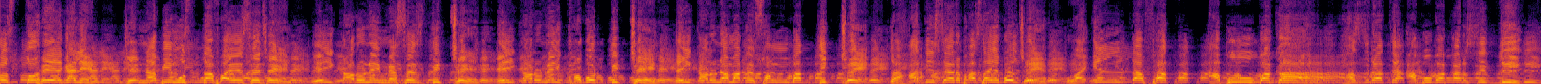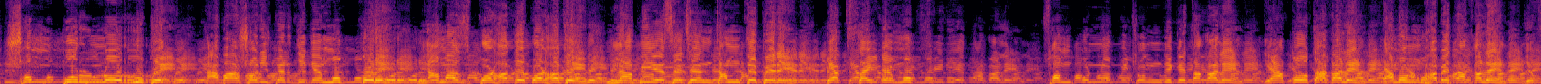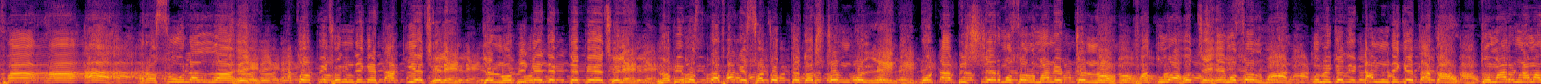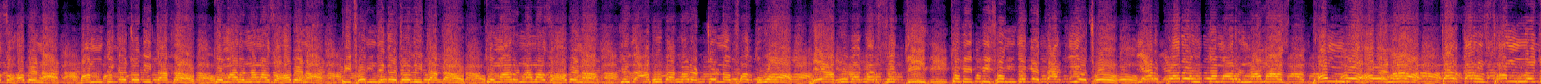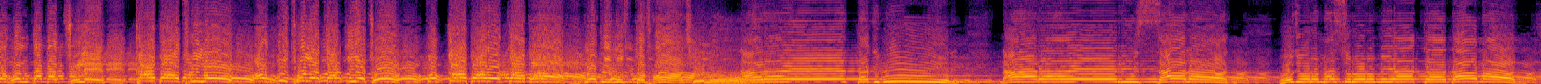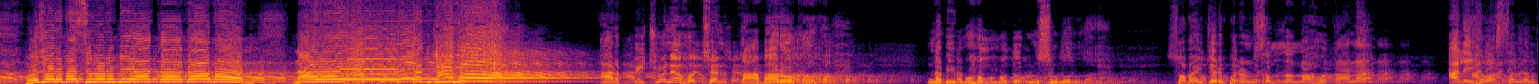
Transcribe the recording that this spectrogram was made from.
বিশ্বস্ত হয়ে গেলেন যে নবী মুস্তাফা এসেছেন এই কারণেই মেসেজ দিচ্ছে, এই কারণেই খবর দিচ্ছে, এই কারণে আমাকে সংবাদ দিচ্ছে। তো হাদিসের ভাষায় বলছে আবু বাকার হযরতে আবু বাকার সিদ্দিক সম্পূর্ণ রূপে কাবা শরীফের দিকে মুখ করে নামাজ পড়াতে পড়াতে নাবি এসেছেন জানতে পেরে ব্যাক সাইডে মুখ ফিরিয়ে তাকালেন, সম্পূর্ণ পিছন দিকে তাকালেন, এত তাকালেন এমন ভাবে তাকালেন যে ফারা এত পিছন দিকে তাকিয়েছিলেন যে নবীকে দেখতে পেয়েছিলেন। নবী মুস্তাফাকে সচক্ষে দর্শন করলেন। গোটা বিশ্বের মুসলমানের জন্য ফাতুয়া হচ্ছে হে মুসলমান তুমি যদি ডান দিকে তাকাও তোমার নামাজ হবে না। বাম দিকে যদি তাকাও তোমার নামাজ হবে না। পিছন দিকে যদি তাকাও তোমার নামাজ হবে না। কিন্তু আবু বাকারের জন্য ফতোয়া হে আবু বাকার সিদ্দিক তুমি পিছন দিকে তাকিয়েছো। এরপরেও তোমার নামাজ ভঙ্গ হবে না। তার কারণ সামনে যখন তাকাচ্ছিলে কাবা ছিল আর পিছনে তাকিয়েছো তো কাবারও কাবা নবী মুস্তাফা ছিল। নারায়ে তকবীর নারায়ে রিসালাত। হুজুর মাসরুর মিয়া কা দামান হুজুর মাসরুর মিয়া কা দামান নারায়ে তকবীর। আর পিছনে হচ্ছেন কাবারও কাবা। নবী মোহাম্মদুর রসুল্লাহ সবাই জোরে পড়ুন। সাল্লাল্লাহু তাআলা আলাইহি ওয়াসাল্লাম।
